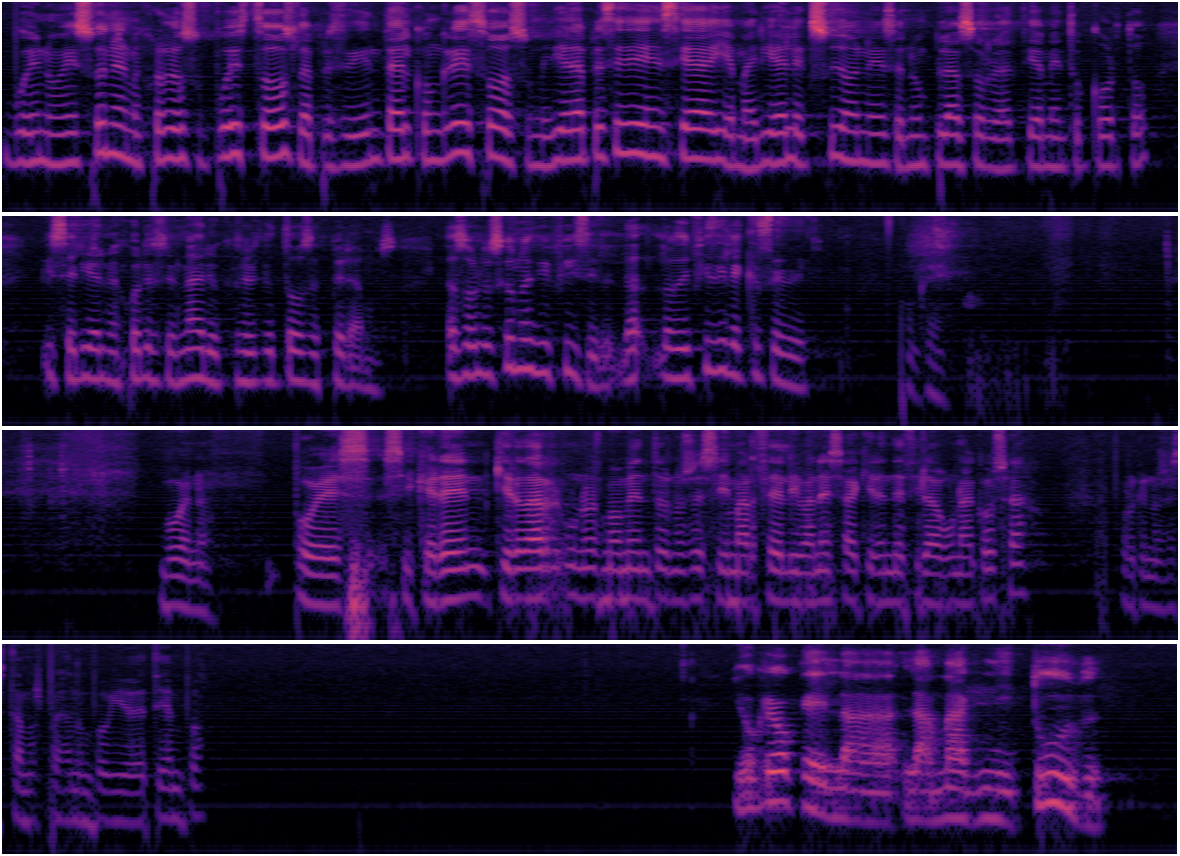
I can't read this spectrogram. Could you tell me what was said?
Bueno, eso en el mejor de los supuestos, la presidenta del Congreso asumiría la presidencia y llamaría elecciones en un plazo relativamente corto y sería el mejor escenario, que es el que todos esperamos. La solución no es difícil, lo difícil es que se dé. Bueno, pues si quieren, quiero dar unos momentos, no sé si Marcel y Vanessa quieren decir alguna cosa, porque nos estamos pasando un poquillo de tiempo. Yo creo que la, la magnitud,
